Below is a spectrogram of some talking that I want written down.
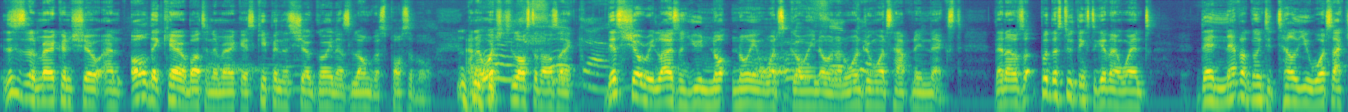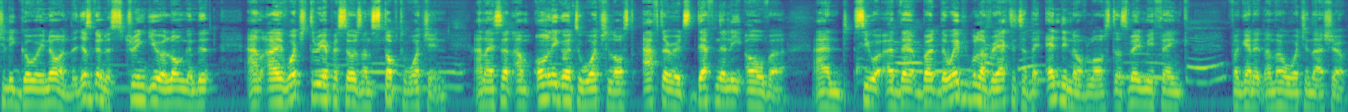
this is an American show, and all they care about in America is keeping this show going as long as possible. And I watched Lost, and I was like, this show relies on you not knowing what's going on and wondering what's happening next. Then I was put those two things together and went, they're never going to tell you what's actually going on. They're just going to string you along. And, and I watched three episodes and stopped watching. And I said, I'm only going to watch Lost after it's definitely over and see what. Uh, but the way people have reacted to the ending of Lost has made me think, forget it, I'm not watching that show.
